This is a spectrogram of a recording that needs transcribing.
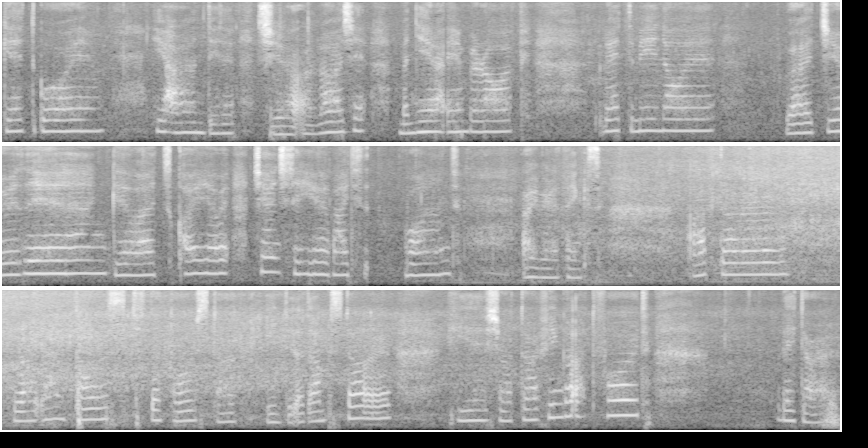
get going. He handed Sheila a large manila envelope. Let me know what you think, what kind of change you might want. I will, thanks. After Brian tossed the toaster into the dumpster, he shot a finger at Ford. Later,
